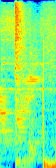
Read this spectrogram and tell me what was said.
Bye.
